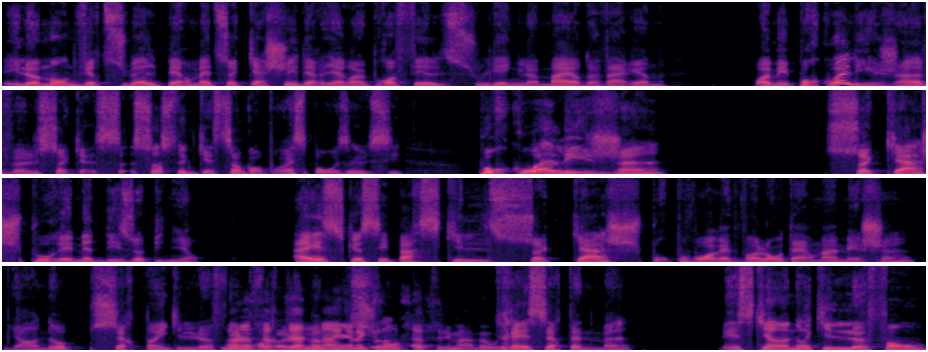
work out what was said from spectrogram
Et le monde virtuel permet de se cacher derrière un profil, souligne le maire de Varennes. Oui, mais pourquoi les gens veulent se cacher? Ça, c'est une question qu'on pourrait se poser aussi pourquoi les gens se cachent pour émettre des opinions? Est-ce que c'est parce qu'ils se cachent pour pouvoir être volontairement méchants? Il y en a certains qui le font. Il y en a certainement. Il y en a qui font ça absolument. Ben Très certainement. Mais est-ce qu'il y en a qui le font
